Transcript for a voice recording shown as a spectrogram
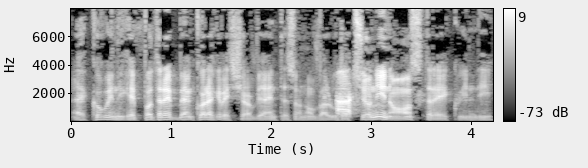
Ecco, quindi che potrebbe ancora crescere, ovviamente sono valutazioni ah, nostre, quindi...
